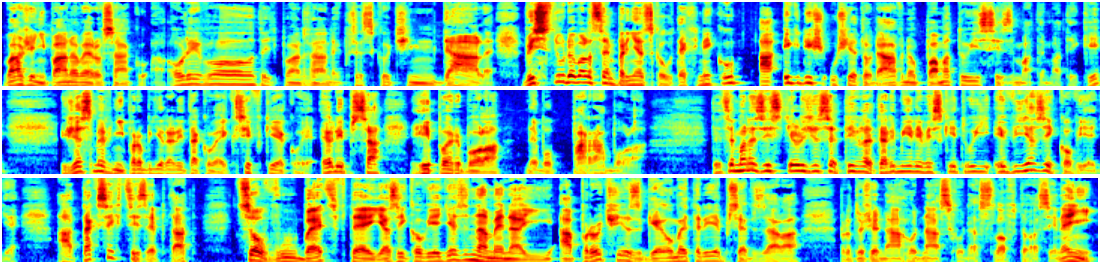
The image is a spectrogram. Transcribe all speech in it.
Vážení pánové Rosáku a Olivo, teď pár řádek přeskočím dále. Vystudoval jsem brněckou techniku a i když už je to dávno, pamatuji si z matematiky, že jsme v ní probírali takové křivky, jako je elipsa, hyperbola nebo parabola. Teď jsem ale zjistil, že se tyhle termíny vyskytují i v jazykovědě. A tak se chci zeptat, co vůbec v té jazykovědě znamenají a proč je z geometrie převzala, protože náhodná schoda slov to asi není.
